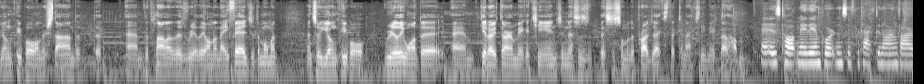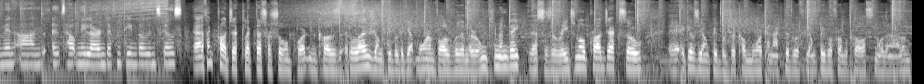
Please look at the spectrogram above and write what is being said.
Young people understand that, that um, the planet is really on a knife edge at the moment and so young people really want to um, get out there and make a change and this is this is some of the projects that can actually make that happen. It has taught me the importance of protecting our environment and it's helped me learn different team building skills. I think projects like this are so important because it allows young people to get more involved within their own community. This is a regional project so Uh, it gives young people to become more connected with young people from across Northern Ireland.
